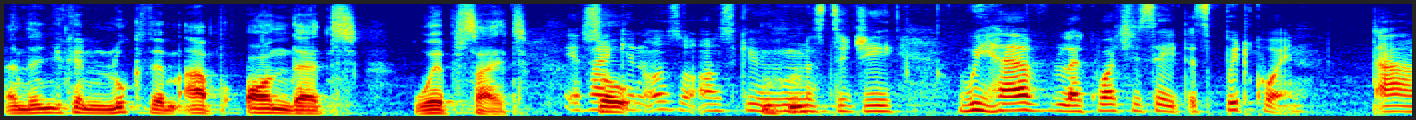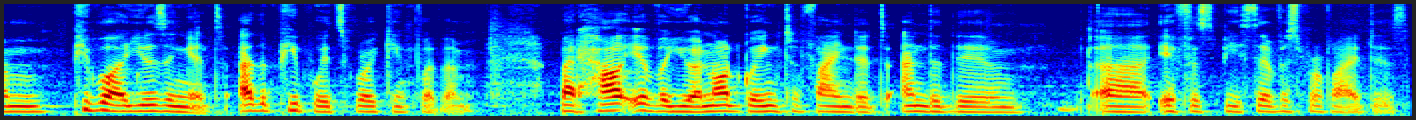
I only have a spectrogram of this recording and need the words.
and then you can look them up on that website. If so, I can also ask you, Mr. G, we have, like what you said, it's Bitcoin. Um, people are using it. Other people, it's working for them. But however, you are not going to find it under the uh, FSP service providers.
